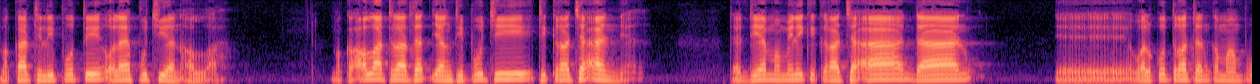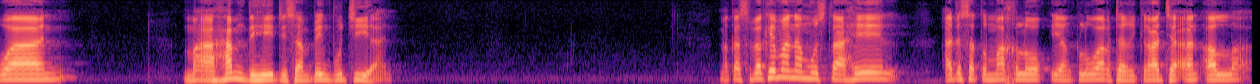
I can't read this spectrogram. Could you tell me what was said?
maka diliputi oleh pujian Allah. Maka Allah adalah zat yang dipuji di kerajaannya. Dan dia memiliki kerajaan dan e, wal kudrat dan kemampuan ma'ahamdihi di samping pujian. Maka sebagaimana mustahil ada satu makhluk yang keluar dari kerajaan Allah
